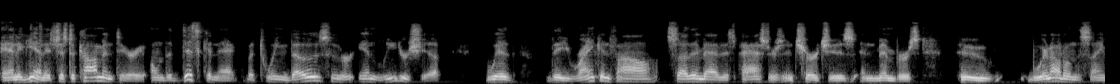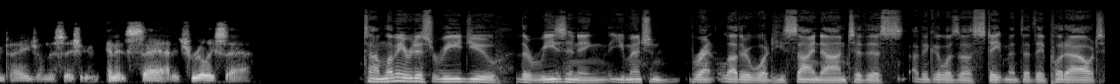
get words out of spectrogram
And again, it's just a commentary on the disconnect between those who are in leadership with the rank and file Southern Baptist pastors and churches and members who we're not on the same page on this issue. And it's sad. It's really sad. Tom, let me just read you the reasoning. You mentioned Brent Leatherwood. He signed on to this. I think it was a statement that they put out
